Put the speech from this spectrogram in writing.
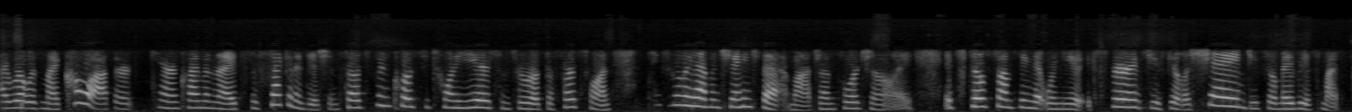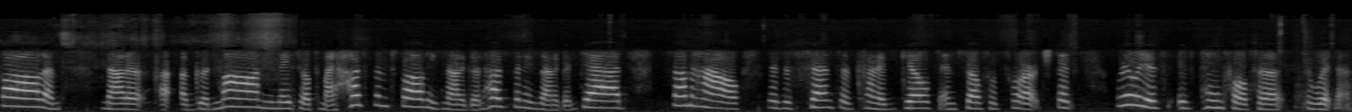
I wrote with my co-author Karen Kleiman and I. It's the second edition, so it's been close to 20 years since we wrote the first one. Things really haven't changed that much, unfortunately. It's still something that when you experience, you feel ashamed. You feel maybe it's my fault. I'm not a, a, a good mom. You may feel it's my husband's fault. He's not a good husband. He's not a good dad somehow there's a sense of kind of guilt and self-reproach that really is, is painful to, to witness.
